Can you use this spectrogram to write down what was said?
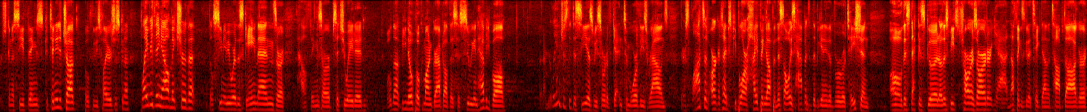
We're just going to see things continue to chug. Both of these players just going to play everything out, make sure that they'll see maybe where this game ends or how things are situated. Will not be no Pokemon grabbed off this Hisuian Heavy Ball really interested to see as we sort of get into more of these rounds. There's lots of archetypes people are hyping up, and this always happens at the beginning of a rotation. Oh, this deck is good. Oh, this beats Charizard. Or, yeah, nothing's going to take down the top dog. Or,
